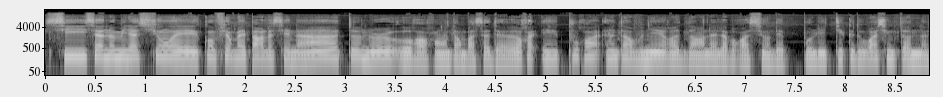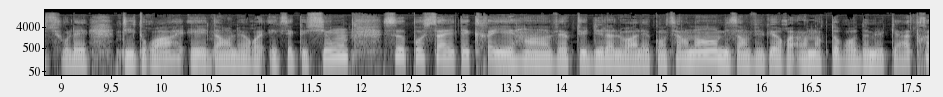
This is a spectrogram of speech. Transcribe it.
Si sa nomination est confirmée par le Sénat, Turner aura rang d'ambassadeur et pourra intervenir dans l'élaboration des politiques de Washington sur les dix droits et dans leur exécution. Ce poste a été créé en vertu de la loi les concernant, mise en vigueur en octobre 2004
